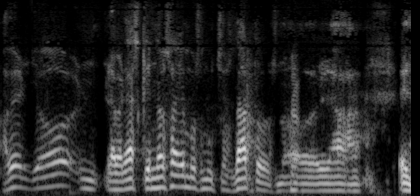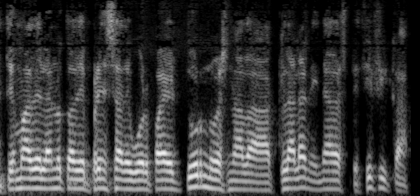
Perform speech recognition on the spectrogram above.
A ver, yo la verdad es que no sabemos muchos datos. ¿no? La, el tema de la nota de prensa de World Padel Tour no es nada clara ni nada específica.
